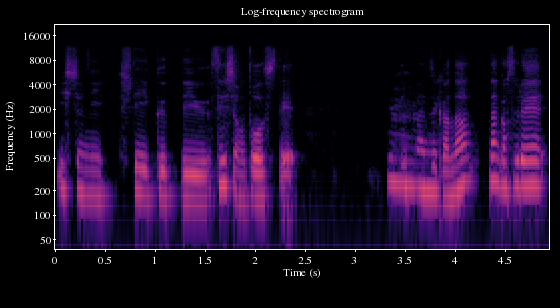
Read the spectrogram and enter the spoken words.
一緒にしていくっていうセッションを通してうっていう感じかな。なんかそれ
